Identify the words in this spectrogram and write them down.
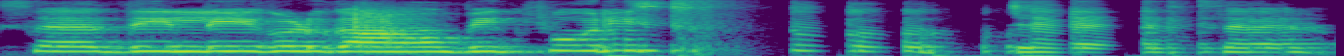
Sir Delhi Gurgaon big four है सर।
